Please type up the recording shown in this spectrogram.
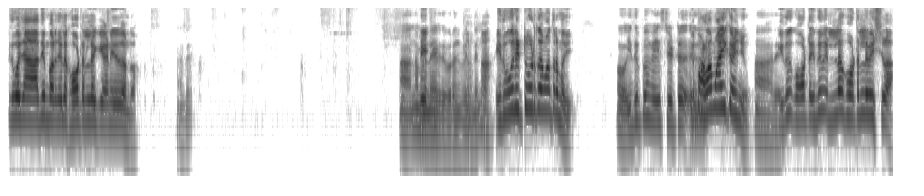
ഇതുപോലെ ഞാൻ ആദ്യം പറഞ്ഞില്ല ഹോട്ടലിലൊക്കെയാണ് ഇത് കണ്ടോ? അതെ. ആ നമ്മൾ നേരത്തെ പറഞ്ഞു പിന്നെ ആ ഇതുപോലെ ഇട്ട് കൊടുത്താൽ മാത്രം മതി. ഓ ഇതിപ്പോ വേസ്റ്റ് ഇട്ട് ഇത് വളമായി കഴിഞ്ഞു. ഇത് ഹോട്ടൽ ഇത് എല്ലാം ഹോട്ടലിലെ വേസ്റ്റുകളാ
